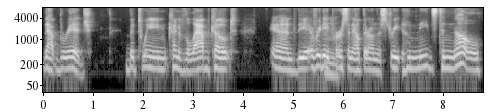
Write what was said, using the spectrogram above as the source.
that bridge between kind of the lab coat and the everyday mm. person out there on the street who needs to know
